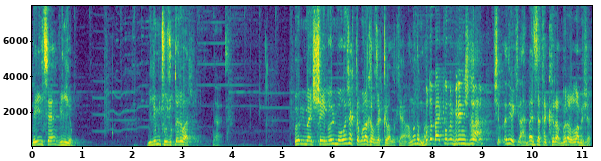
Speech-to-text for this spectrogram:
Değilse William. William'ın çocukları var. Evet. Ölme şeyim ölme olacak da buna kalacak krallık yani anladın mı? Bu da belki onun bilincinde Ha, olup şimdi diyor ki "Lan ben zaten kral kral olamayacağım.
